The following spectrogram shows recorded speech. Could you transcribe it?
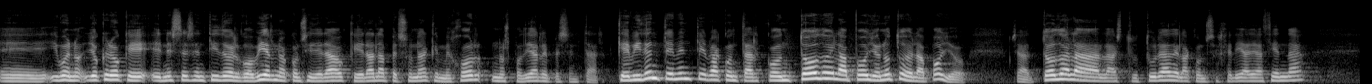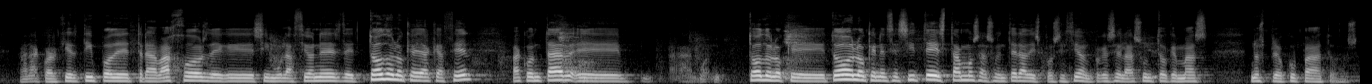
Eh, y bueno, yo creo que en ese sentido el Gobierno ha considerado que era la persona que mejor nos podía representar, que evidentemente va a contar con todo el apoyo, no todo el apoyo, o sea, toda la, estructura de la Consejería de Hacienda para cualquier tipo de trabajos, de simulaciones, de todo lo que haya que hacer, va a contar eh, todo, lo que, todo lo que necesite, estamos a su entera disposición, porque es el asunto que más nos preocupa a todos.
